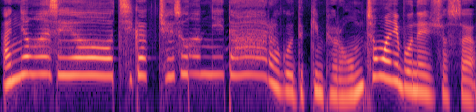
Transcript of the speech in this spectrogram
안녕하세요. 지각 죄송합니다. 라고 느낌표를 엄청 많이 보내주셨어요.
